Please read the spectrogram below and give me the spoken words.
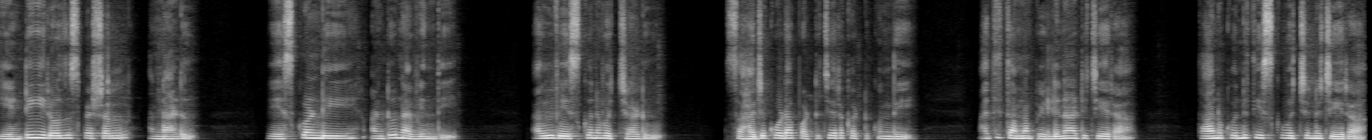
ఏంటి ఈరోజు స్పెషల్? అన్నాడు. వేసుకోండి అంటూ నవ్వింది. అవి వేసుకొని వచ్చాడు. సహజ కూడా పట్టుచీర కట్టుకుంది. అది తమ పెళ్ళినాటి చీర. తాను కొని తీసుకువచ్చిన చీర.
